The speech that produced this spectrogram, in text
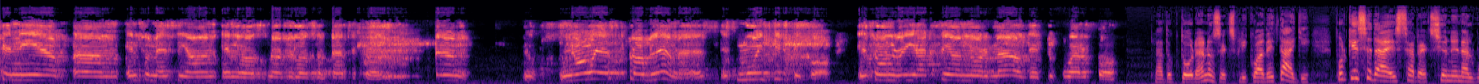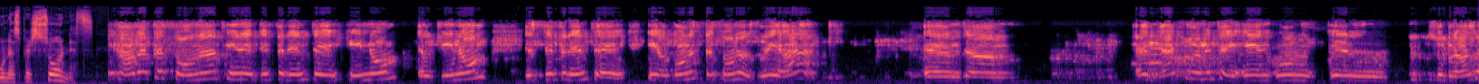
tenía um, inflamación en los nódulos linfáticos. Pero no es problema, es, muy típico, es una reacción normal de tu cuerpo. La doctora nos explicó a detalle por qué se da esta reacción en algunas personas. Cada persona tiene diferente genoma, el genoma es diferente y algunas personas. And, um, actualmente en, un, en su brazo,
